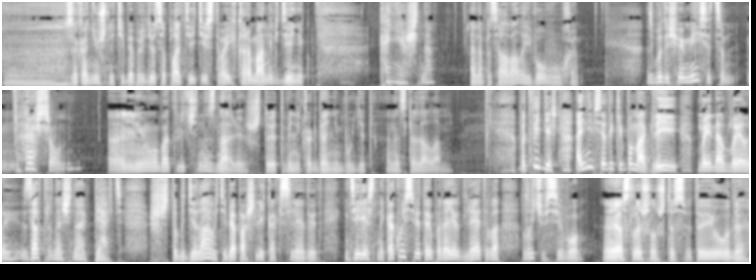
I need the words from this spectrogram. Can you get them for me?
За конюшню тебе придется платить из твоих карманных денег. Конечно. Она поцеловала его в ухо. С будущего месяца? Хорошо. Они оба отлично знали, что этого никогда не будет, она сказала. Вот видишь, они все-таки помогли, мои новеллы. Завтра начну опять, чтобы дела у тебя пошли как следует. Интересно, какой святой подает для этого лучше всего? Я слышал, что святой Иуда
